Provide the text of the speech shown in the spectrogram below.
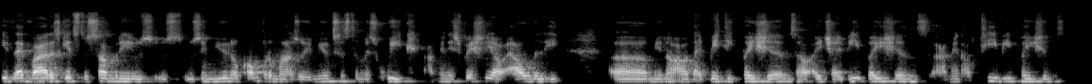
if that virus gets to somebody who's, who's, who's immunocompromised or immune system is weak, I mean, especially our elderly, um, you know, our diabetic patients, our HIV patients, I mean, our TB patients,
